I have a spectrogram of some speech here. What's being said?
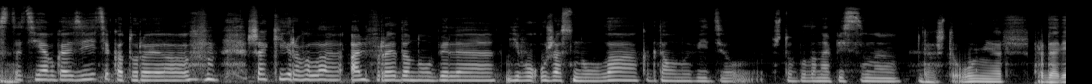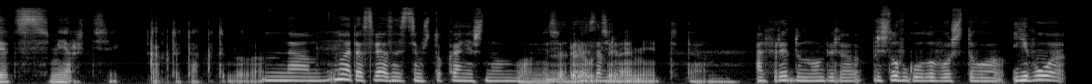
статья в газете, которая шокировала Альфреда Нобеля. Его ужаснула, когда он увидел, что было написано. Да, что умер продавец смерти. Как-то так это было. Да, ну это связано с тем, что, конечно... Он изобрел, изобрел. динамит, да. Альфреду Нобелю пришло в голову, что его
